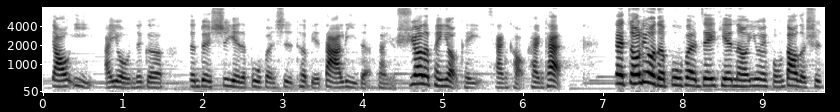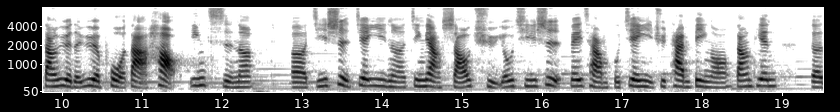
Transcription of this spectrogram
交易还有那个针对事业的部分是特别大力的。那有需要的朋友可以参考看看。在周六的部分这一天呢，因为逢到的是当月的月破大号，因此呢。呃，集市建议呢，尽量少取，尤其是非常不建议去探病哦。当天的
